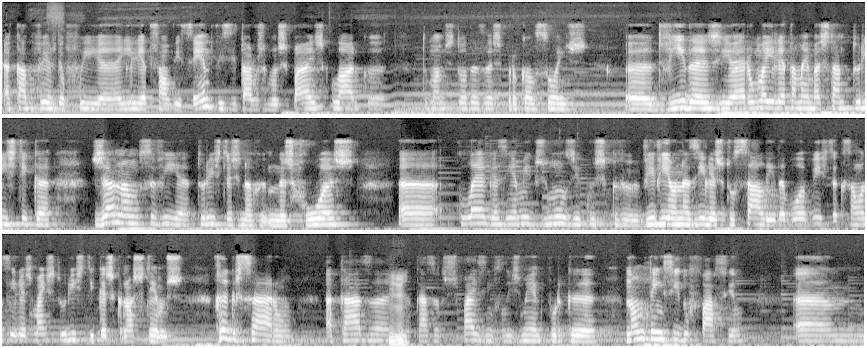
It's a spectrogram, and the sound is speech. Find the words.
a, Cabo Verde, eu fui à Ilha de São Vicente visitar os meus pais. Claro que tomamos todas as precauções uh, devidas e era uma ilha também bastante turística. Já não se via turistas na, nas ruas. Uh, colegas e amigos músicos que viviam nas ilhas do Sal e da Boa Vista, que são as ilhas mais turísticas que nós temos, regressaram a casa, hum. a casa dos pais, infelizmente, porque não tem sido fácil um,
